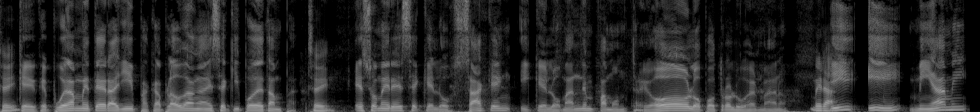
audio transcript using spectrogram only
que, puedan meter allí para que aplaudan a ese equipo de Tampa. Eso merece que lo saquen y que lo manden para Montreal o para otro lugar, hermano. Y, y Miami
